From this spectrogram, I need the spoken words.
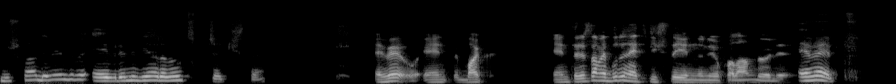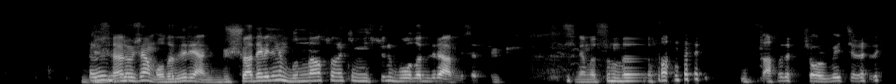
Büşra Develi de böyle evreni bir arada tutacak işte. Evet en, bak enteresan ve bu da Netflix'te yayınlanıyor falan böyle. Evet. Güzel Evet. hocam olabilir yani. Büşra Develi'nin bundan sonraki misyonu bu olabilir abi mesela Türk sinemasında falan. İnsanlara çorba içirerek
